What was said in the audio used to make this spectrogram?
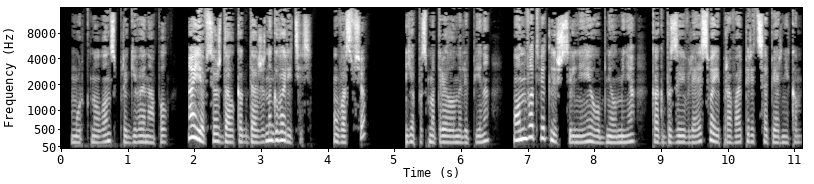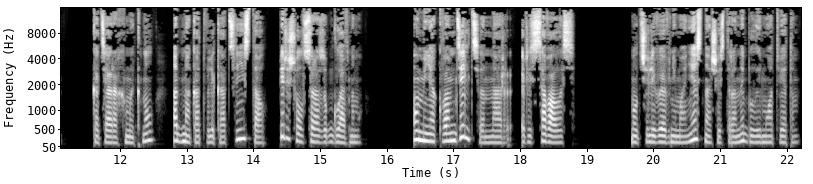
— муркнул он, спрыгивая на пол. «А я все ждал, когда же наговоритесь. У вас все? Я посмотрела на Люпина. Он в ответ лишь сильнее обнял меня, как бы заявляя свои права перед соперником. Котяра хмыкнул, однако отвлекаться не стал, перешел сразу к главному. «У меня к вам дельце нарисовалось». Молчаливое внимание с нашей стороны было ему ответом.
